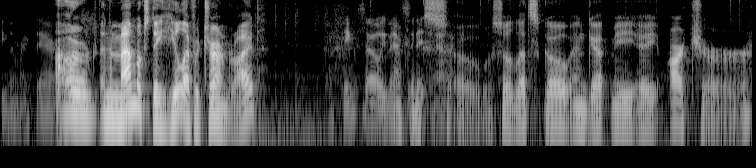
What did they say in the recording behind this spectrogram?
see them right there. Oh, and the Mamluks they heal every turn, right? I think so, even I after they think so. So let's go and get me a archer.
